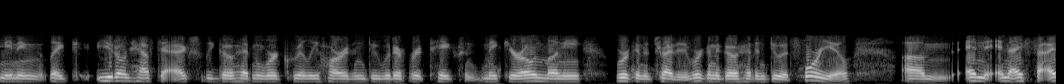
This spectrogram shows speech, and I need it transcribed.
meaning like you don't have to actually go ahead and work really hard and do whatever it takes and make your own money we're going to try to we're going to go ahead and do it for you um and and I, I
